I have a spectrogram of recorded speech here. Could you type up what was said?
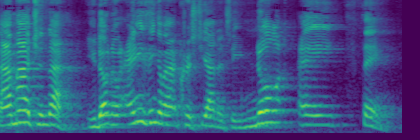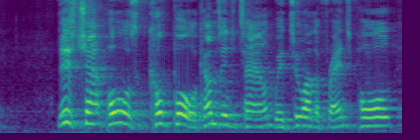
Now imagine that. You don't know anything about Christianity, not a thing. This chap, Paul's, Paul, comes into town with two other friends, Paul,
